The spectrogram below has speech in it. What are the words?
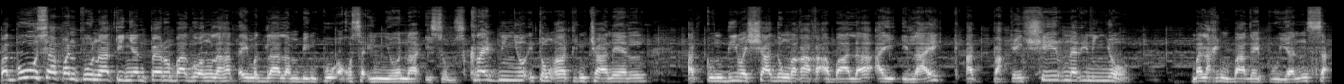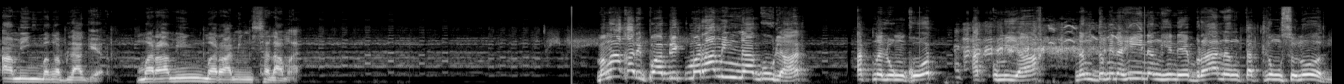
Pag-uusapan po natin yan pero bago ang lahat ay maglalambing po ako sa inyo na isubscribe ninyo itong ating channel at kung di masyadong makakaabala ay i-like at pakishare na rin ninyo. Malaking bagay po yan sa aming mga vlogger. Maraming maraming salamat. Mga ka-Republic, maraming nagulat at nalungkot at umiyak nang duminahin ng Hinebra ng tatlong sunod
